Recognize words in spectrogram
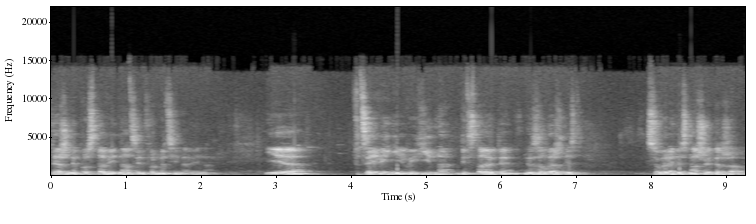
теж непроста війна, це інформаційна війна. І в цій війні ви гідно відставите незалежність, суверенність нашої держави.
